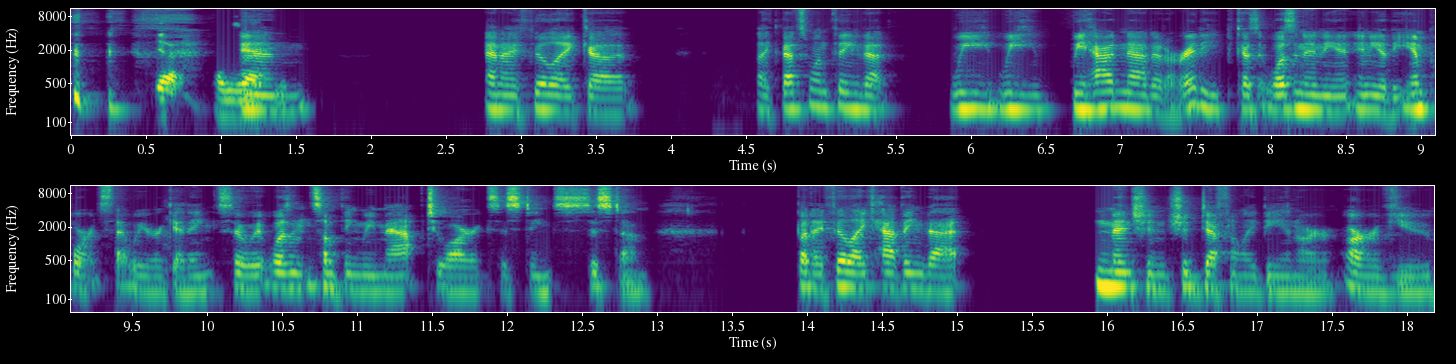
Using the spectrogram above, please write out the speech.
yeah exactly. and and i feel like uh like that's one thing that we we we hadn't added already because it wasn't any any of the imports that we were getting so it wasn't something we mapped to our existing system but i feel like having that mentioned should definitely be in our our review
